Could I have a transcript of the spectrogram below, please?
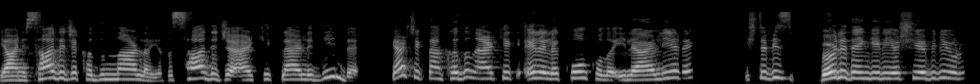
Yani sadece kadınlarla ya da sadece erkeklerle değil de gerçekten kadın erkek el ele kol kola ilerleyerek işte biz böyle dengeli yaşayabiliyoruz,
